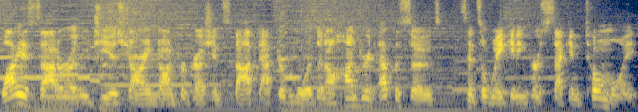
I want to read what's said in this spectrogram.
why is Sadara Uchiha's Sharingan progression stopped after more than 100 episodes since awakening her second Tomoe?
